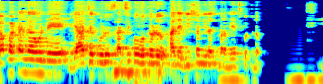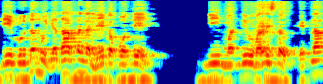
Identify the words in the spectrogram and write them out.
కపటంగా ఉండే యాచకుడు చచ్చిపోతాడు అనే విషయం ఈరోజు మనం నేర్చుకుంటున్నాం. నీ హృదము యథార్థంగా లేకపోతే నీ నీవు మరణిస్తావు. ఎట్లా?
